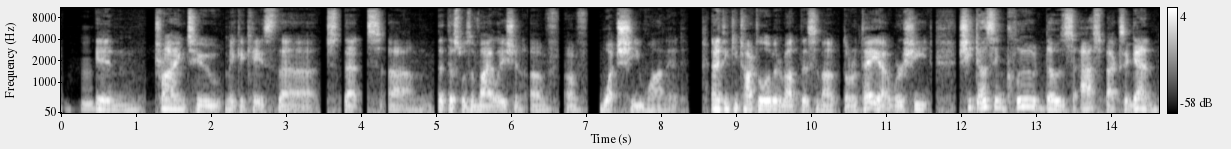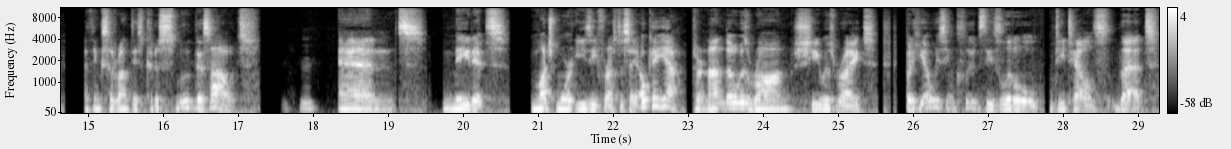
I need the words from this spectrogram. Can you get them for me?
mm-hmm. in trying to make a case that that um, that this was a violation of of what she wanted. And I think you talked a little bit about this about Dorotea, where she she does include those aspects. Again, I think Cervantes could have smoothed this out mm-hmm. and made it much more easy for us to say, okay, yeah, Fernando was wrong, she was right, but he always includes these little details that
